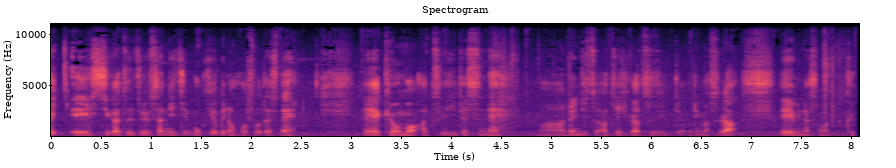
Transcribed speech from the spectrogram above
はい、えー、7月13日木曜日の放送ですね、えー、今日も暑いですね。まあ、連日暑い日が続いておりますが、えー、皆様く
